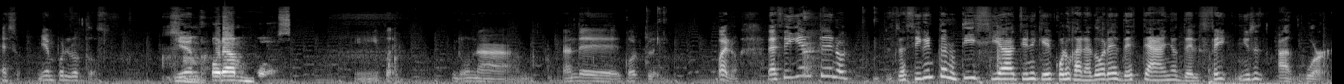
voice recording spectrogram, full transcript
eso, bien por los dos. Bien por ambos. Y bueno, una grande Coldplay. Bueno, la siguiente, no- la siguiente noticia tiene que ver con los ganadores de este año del Fake News Award.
